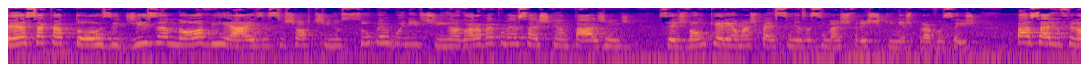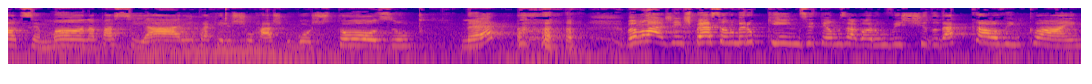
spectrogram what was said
Peça 14, R$19,00 esse shortinho super bonitinho. Agora vai começar a esquentar, gente. Vocês vão querer umas pecinhas assim mais fresquinhas para vocês passarem o final de semana, passearem para aquele churrasco gostoso, né? Vamos lá, gente, peça número 15, temos agora um vestido da Calvin Klein,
